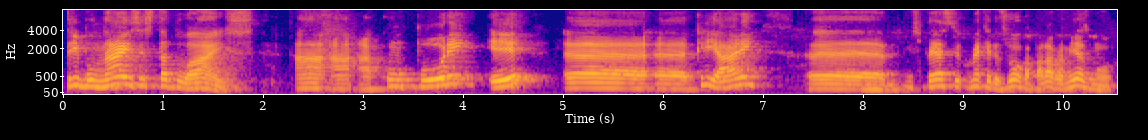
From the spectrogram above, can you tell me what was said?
tribunais estaduais a, a, a comporem e é, é, criarem é, espécie, como é que ele usou a palavra mesmo?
